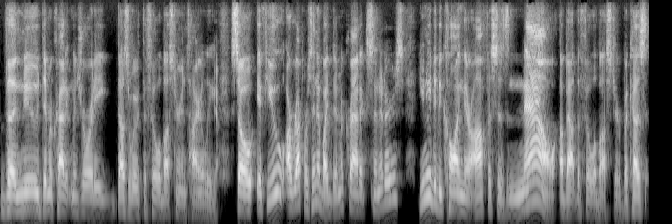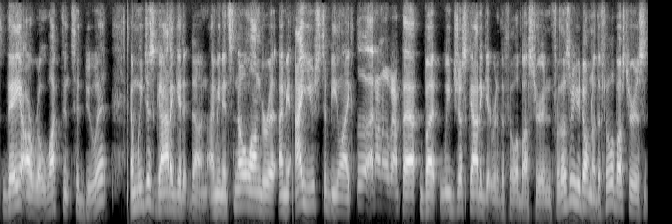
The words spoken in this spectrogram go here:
the new Democratic majority does away with the filibuster entirely. Yeah. So if you are represented by Democratic senators, you need to be calling their offices now about the filibuster because they are reluctant to do it, and we just got to get it done. I mean, it's no longer. a- I mean, I used to be like, I don't know about that, but we just got to get rid of the filibuster. And for those of you who don't know, the filibuster is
